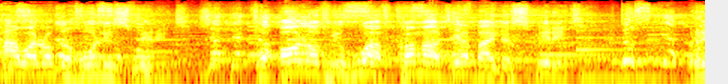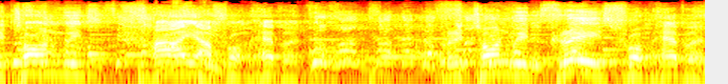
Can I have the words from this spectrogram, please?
power of the Holy Spirit, for all of you who have come out here by the Spirit, return with fire from heaven. Return with grace from heaven.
